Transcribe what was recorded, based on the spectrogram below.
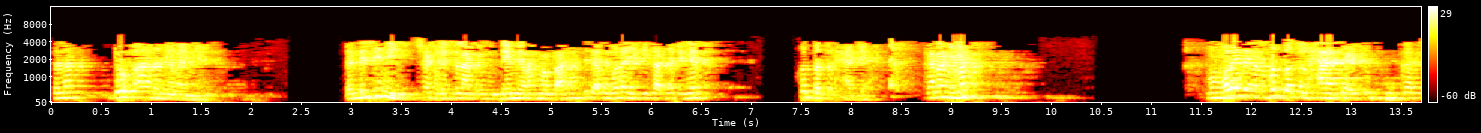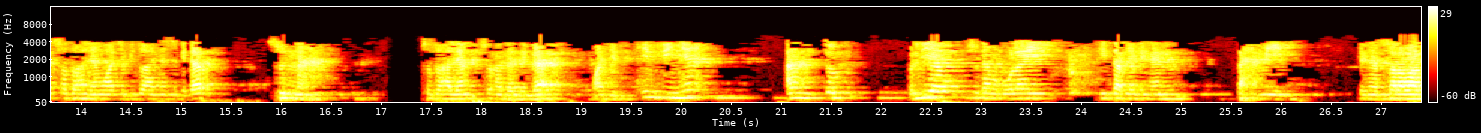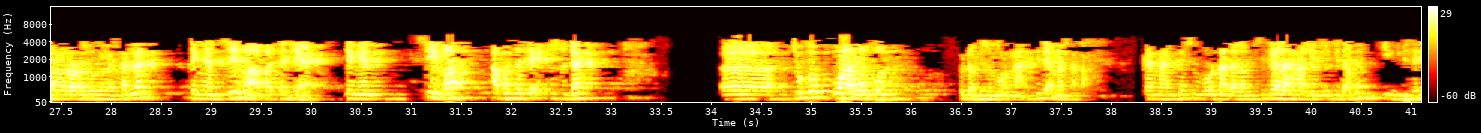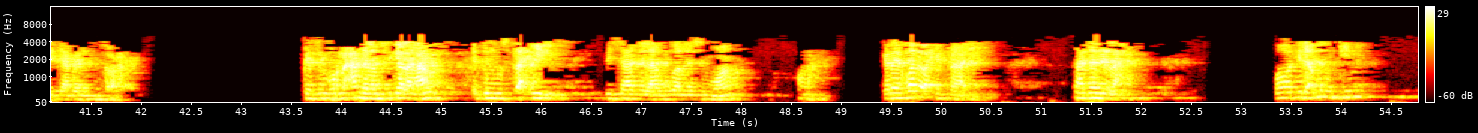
dalam doa dan yang lainnya. Dan di sini Syekhul Islam Ibnu Taimiyah rahimahullah tidak memulai kitabnya dengan khutbatul hajah. Karena memang memulai dengan khutbatul hajah itu bukan suatu hal yang wajib itu hanya sekedar sunnah. Suatu hal yang sunnah dan tidak wajib. Intinya antum beliau sudah memulai kitabnya dengan tahmid, dengan salawat Rasulullah SAW, dengan sihah apa saja, dengan sihah apa saja itu sudah uh, cukup walaupun belum sempurna, tidak masalah. Karena kesempurnaan dalam segala hal itu tidak mungkin bisa dicapai oleh seseorang. Kesempurnaan dalam segala hal itu mustahil bisa dilakukan oleh semua orang. Karena ikhwan wa sadarilah bahwa tidak mungkin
